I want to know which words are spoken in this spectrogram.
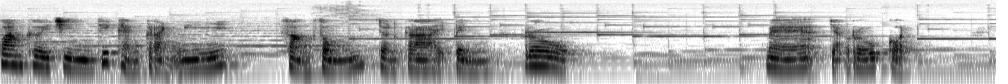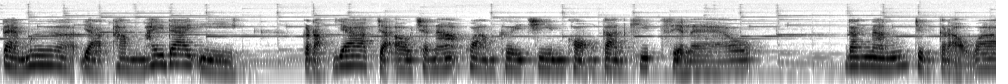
ความเคยชินที่แข็งแกร่งนี้ สั่งสมจนกลายเป็นโรค แม้จะรู้กฎ แต่เมื่ออยากทำให้ได้อีก กลับยากจะเอาชนะความเคยชินของการคิดเสียแล้ว ดังนั้นจึงกล่าวว่า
